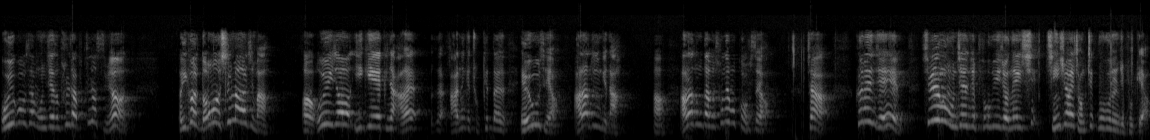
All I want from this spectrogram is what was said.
5104 문제에서 풀다 틀렸으면 어, 이걸 너무 실망하지 마. 어, 오히려 이기에 그냥 알아, 그 아는 게 좋겠다. 애우세요. 알아두는 게 나아. 어, 알아둔다면 손해볼 거 없어요. 자, 그러면 이제 11번 문제 이제 보기 전에 시, 진시황의 정책 부분을 이제 볼게요.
